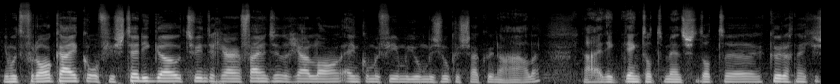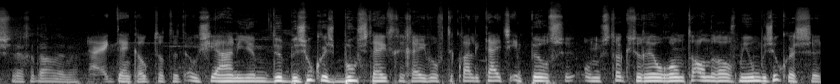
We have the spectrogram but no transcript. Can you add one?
Je moet vooral kijken of je steady go 20 jaar, 25 jaar lang 1,4 miljoen bezoekers zou kunnen halen. Nou, ik denk dat de mensen dat uh, keurig netjes uh, gedaan hebben. Ja, ik denk ook dat het Oceanium de bezoekersboost heeft gegeven. Of de kwaliteitsimpuls om structureel rond de anderhalf miljoen bezoekers. Uh.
